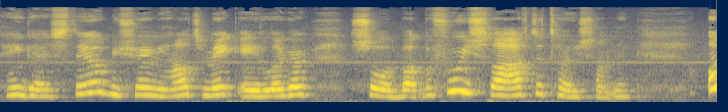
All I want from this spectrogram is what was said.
Hey guys, today I'll be showing you how to make a Lego sword, but before we start I have to tell you something. On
